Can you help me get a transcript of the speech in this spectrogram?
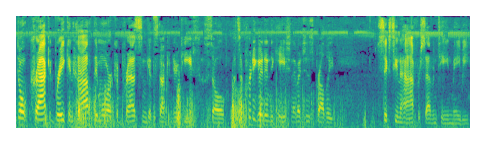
don't crack and break in half. They more compress and get stuck in your teeth. So that's a pretty good indication. I bet you it's probably 16 and a half or 17 maybe.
